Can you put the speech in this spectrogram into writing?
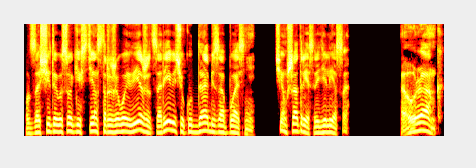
под защитой высоких стен сторожевой вежи царевичу куда безопасней, чем в шатре среди леса. «Ауранг!»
